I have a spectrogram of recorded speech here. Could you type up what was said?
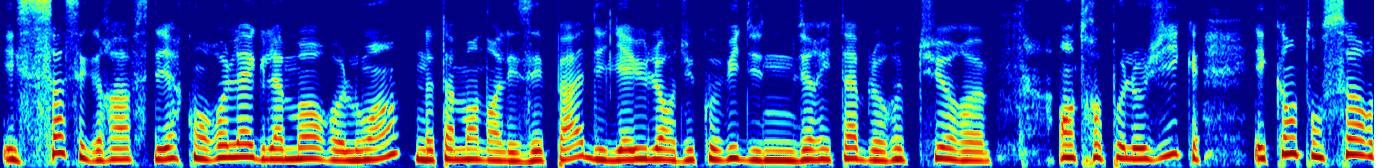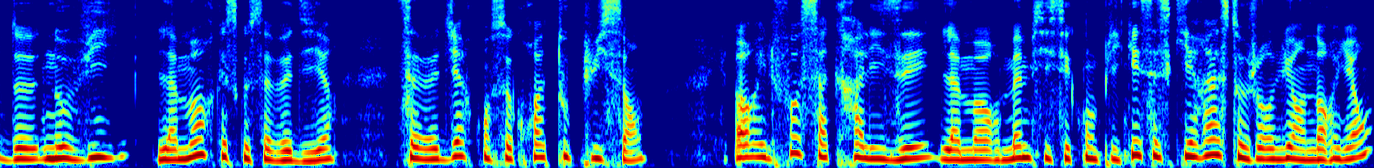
Et ça, c'est grave. C'est-à-dire qu'on relègue la mort loin, notamment dans les EHPAD Il y a eu lors du Covid une véritable rupture euh, anthropologique. Et quand on sort de nos vies la mort, qu'est-ce que ça veut dire? Ça veut dire qu'on se croit tout puissant. Or, il faut sacraliser la mort, même si c'est compliqué. C'est ce qui reste aujourd'hui en Orient.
